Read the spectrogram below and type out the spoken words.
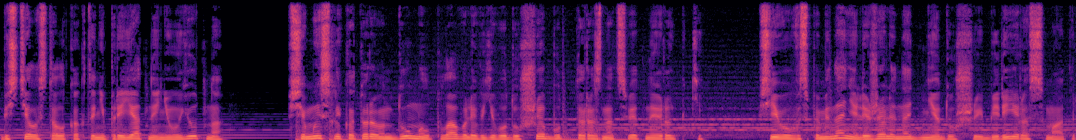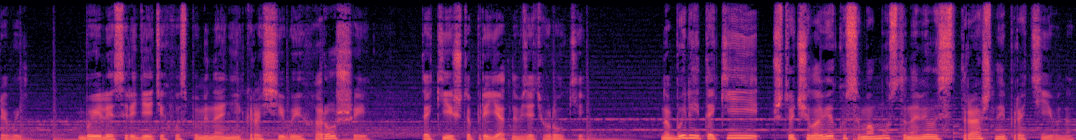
без тела стало как-то неприятно и неуютно. Все мысли, которые он думал, плавали в его душе, будто разноцветные рыбки. Все его воспоминания лежали на дне души, бери и рассматривай. Были среди этих воспоминаний красивые и хорошие, такие, что приятно взять в руки. Но были и такие, что человеку самому становилось страшно и противно.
